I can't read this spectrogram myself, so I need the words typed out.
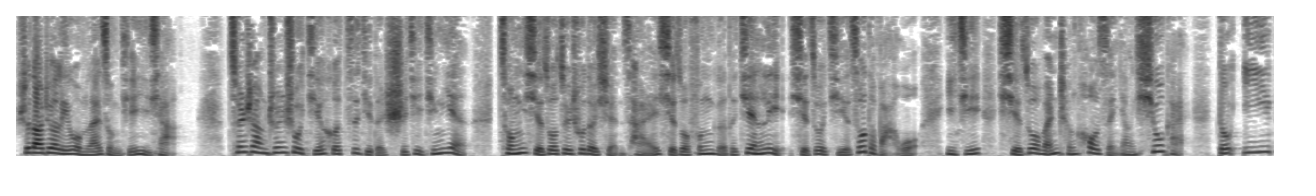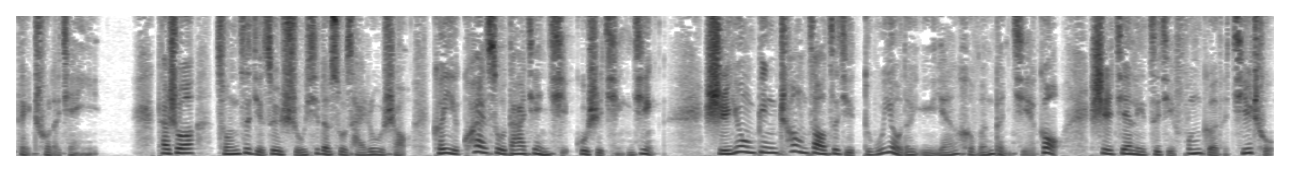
说到这里，我们来总结一下：村上春树结合自己的实际经验，从写作最初的选材、写作风格的建立、写作节奏的把握，以及写作完成后怎样修改，都一一给出了建议。他说：“从自己最熟悉的素材入手，可以快速搭建起故事情境，使用并创造自己独有的语言和文本结构，是建立自己风格的基础。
